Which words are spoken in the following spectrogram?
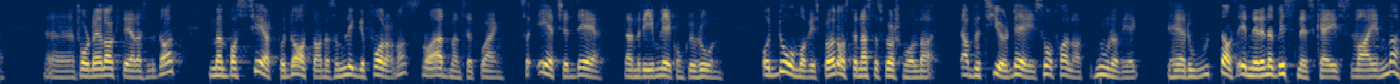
eh, fordelaktige resultat. Men basert på dataene som ligger foran oss, var Edmund sitt poeng, så er ikke det den rimelige konklusjonen. Og da må vi spørre oss det neste spørsmålet. da, ja, Betyr det i så fall at nå når vi har rota oss inn i denne business case-veien, da,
